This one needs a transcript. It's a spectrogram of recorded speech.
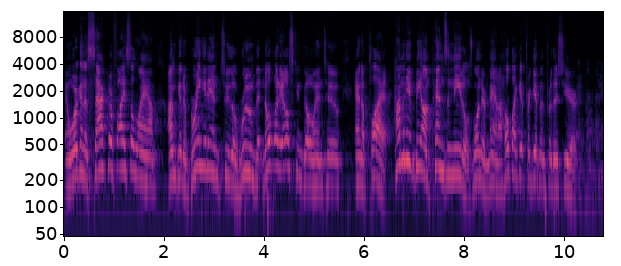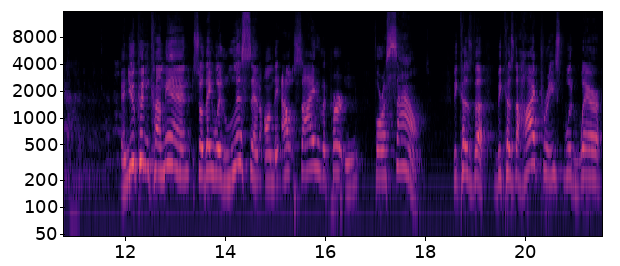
and we're going to sacrifice a lamb. I'm going to bring it into the room that nobody else can go into and apply it. How many of be on pins and needles wondering, man, I hope I get forgiven for this year? And you couldn't come in, so they would listen on the outside of the curtain for a sound because the, because the high priest would wear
